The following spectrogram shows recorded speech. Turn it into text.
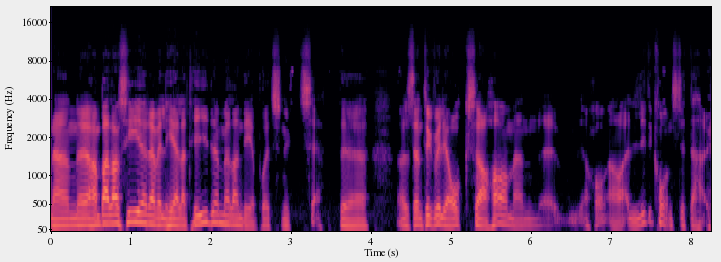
Men eh, han balanserar väl hela tiden mellan det på ett snyggt sätt. Eh, sen tycker väl jag också, jaha men, eh, jaha, ja, lite konstigt det här.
